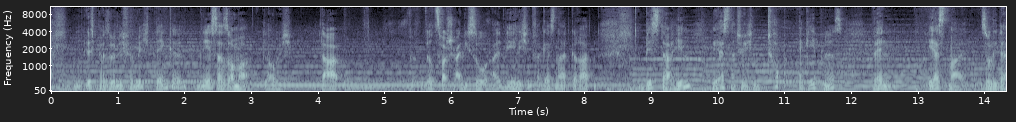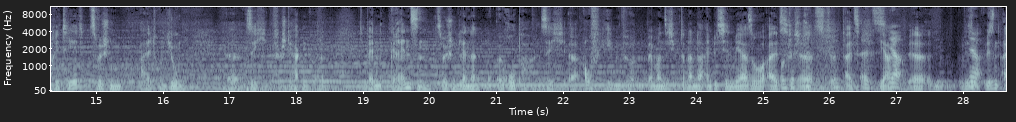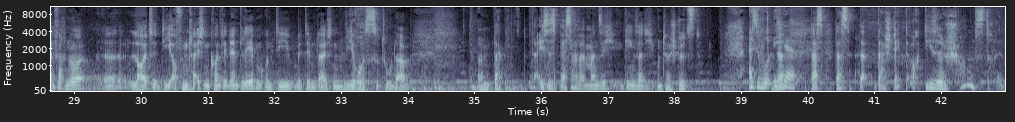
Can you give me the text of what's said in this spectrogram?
Ich persönlich für mich denke, nächster Sommer, glaube ich, da wird es wahrscheinlich so allmählich in Vergessenheit geraten. Bis dahin wäre es natürlich ein Top-Ergebnis, wenn erstmal Solidarität zwischen alt und jung äh, sich verstärken würde. Wenn Grenzen zwischen Ländern in Europa sich äh, aufheben würden, wenn man sich untereinander ein bisschen mehr so als Unterstützt äh, und als, als- ja, ja. Äh, wir, sind, Ja. wir sind einfach nur äh, Leute, die auf dem gleichen Kontinent leben und die mit dem gleichen Virus zu tun haben. Ähm, da, da ist es besser, wenn man sich gegenseitig unterstützt. Also wo ich Ja? ja, Das, das, da, da steckt auch diese Chance drin.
